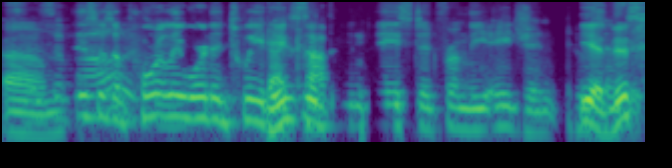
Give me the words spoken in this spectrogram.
Um, it's a- This is a poorly worded tweet I He's a- copied and pasted from the agent. who yeah, this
